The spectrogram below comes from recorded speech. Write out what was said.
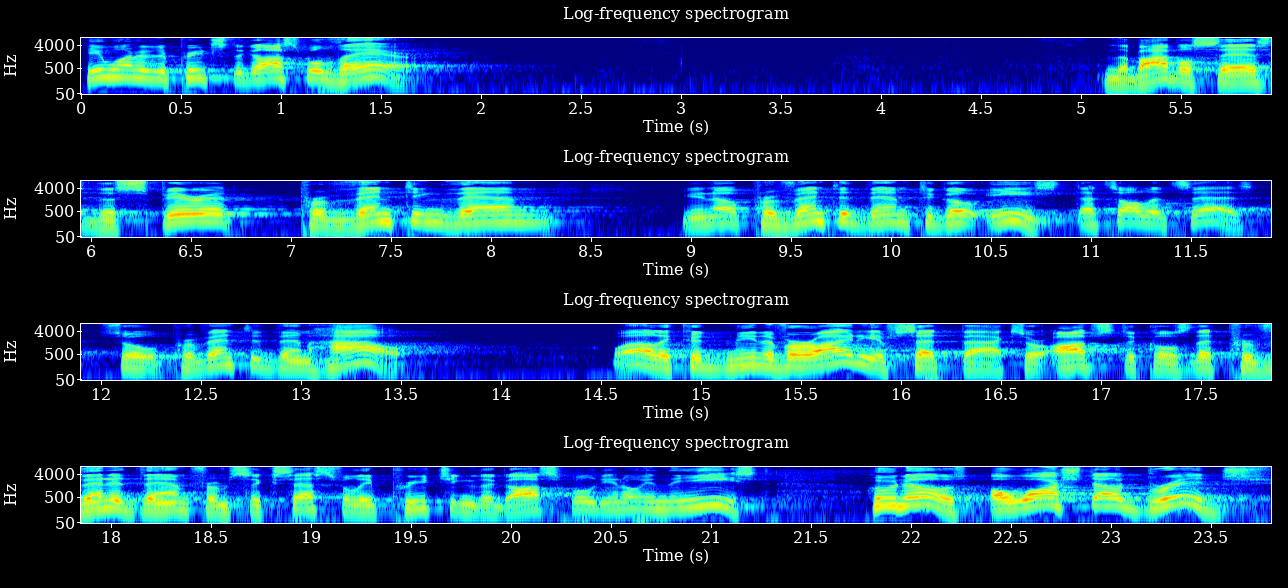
He wanted to preach the gospel there. And the Bible says the Spirit preventing them, you know, prevented them to go east. That's all it says. So prevented them how? Well, it could mean a variety of setbacks or obstacles that prevented them from successfully preaching the gospel you know, in the east. Who knows? A washed out bridge.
